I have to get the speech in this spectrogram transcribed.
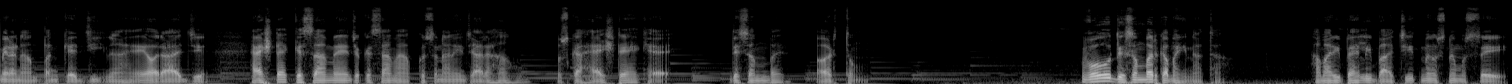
मेरा नाम पंकज जीना है और आज हैशटैग किस्सा में, जो किस्सा मैं आपको सुनाने जा रहा हूँ, उसका हैशटैग है दिसंबर और तुम। वो दिसंबर का महीना था। हमारी पहली बातचीत में उसने मुझसे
